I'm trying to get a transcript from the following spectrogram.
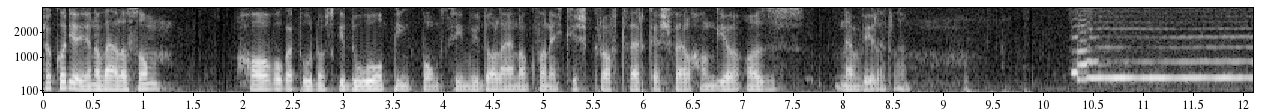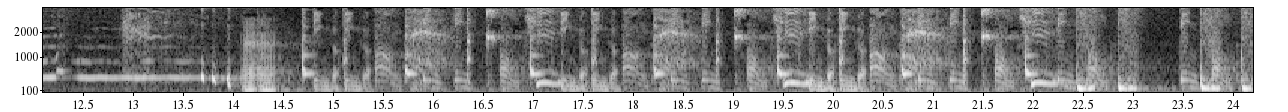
És akkor jöjjön a válaszom. Ha a Vogaturnovszki Duo Ping Pong című dalának van egy kis kraftwerkes felhangja, az nem véletlen. Bingo, bingo, Pong, ping, pong. bingo, Pong, ping, pong. bingo, bingo, Pong, ping, ping, pong. Ping pong, ping pong.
